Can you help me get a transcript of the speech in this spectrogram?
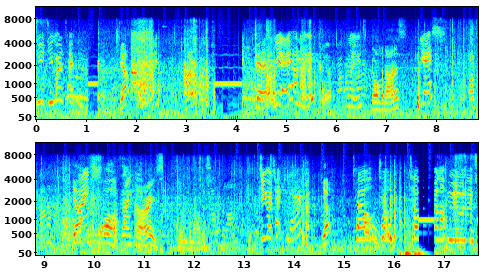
Do you, do you go to tape in Yep. Huh? Yeah. Yeah, I know you. Yeah. I know you. You want bananas? Yes. Got a banana. Yeah. Thanks. Oh, thank you. No worries. You want bananas? Do you go tape tomorrow? Yep. Tell, tell, tell I love you and my name's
